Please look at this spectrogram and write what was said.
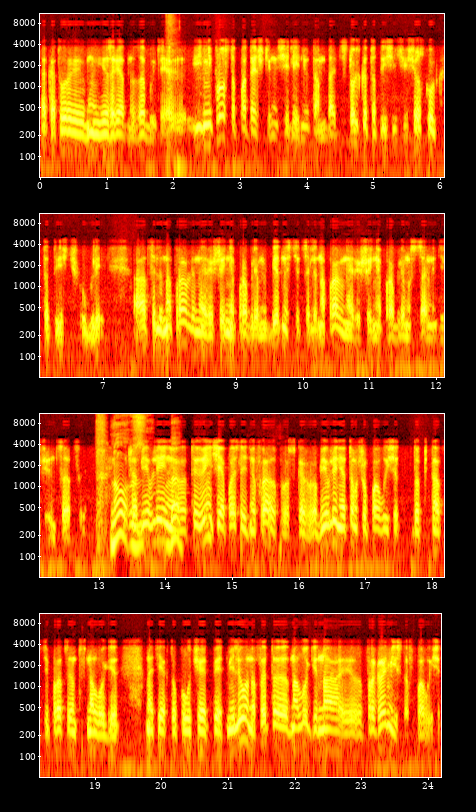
о которой мы изрядно забыли. И не просто подачки населению, там дать столько-то тысяч, еще сколько-то тысяч рублей, а целенаправленное решение проблемы бедности, целенаправленное решение проблемы социальной дифференциации. Ну, объявление, да. вот, извините, я последнюю фразу просто скажу. Объявление о том, что повысят до 15% налоги на тех, кто получает 5 миллионов, это налоги на э, программистов повысит.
